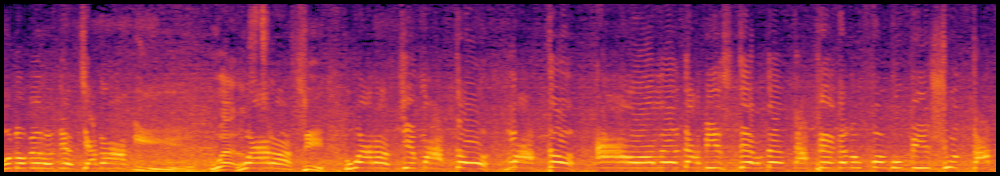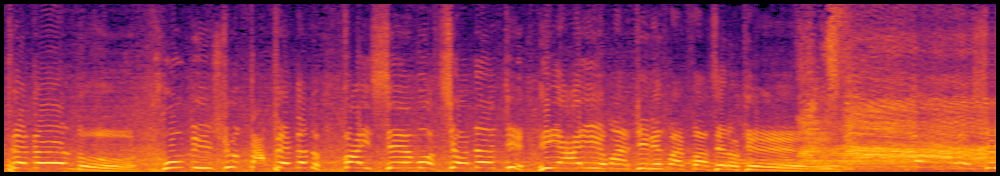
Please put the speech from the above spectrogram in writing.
O número 19! O Eros! O matou! Matou! A Holanda Amsterdã tá pegando fogo! O bicho tá pegando! O bicho tá pegando! Vai ser emocionante! E aí, o Martínez vai fazer o quê? Márcio,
